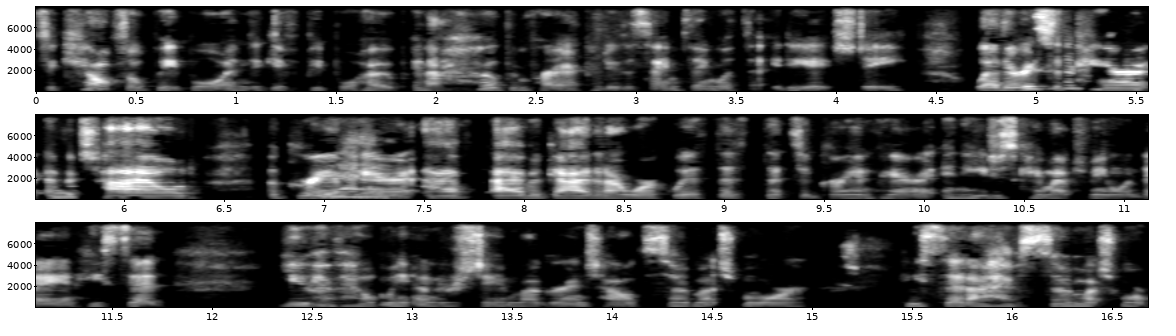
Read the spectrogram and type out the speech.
to counsel people and to give people hope. And I hope and pray I can do the same thing with the ADHD, whether it's a parent of a child, a grandparent. Yeah. I, have, I have a guy that I work with that, that's a grandparent, and he just came up to me one day and he said, You have helped me understand my grandchild so much more. He said, I have so much more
